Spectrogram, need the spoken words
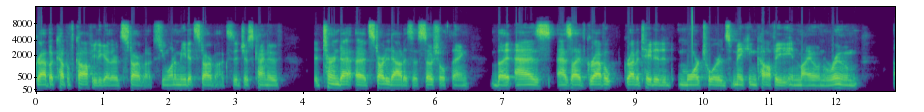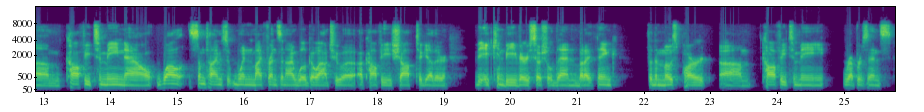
grab a cup of coffee together at Starbucks? You want to meet at Starbucks? It just kind of it turned out, uh, it started out as a social thing but as as I've gravi- gravitated more towards making coffee in my own room, um, coffee to me now, while sometimes when my friends and I will go out to a, a coffee shop together, it can be very social then. But I think for the most part, um, coffee to me represents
